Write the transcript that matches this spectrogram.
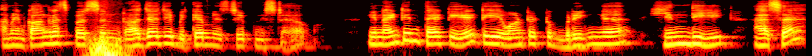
I mean, Congress person Rajaji became his chief minister. In 1938, he wanted to bring uh, Hindi as a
